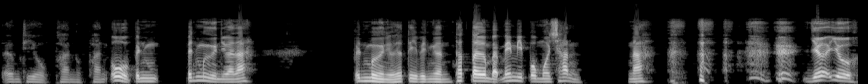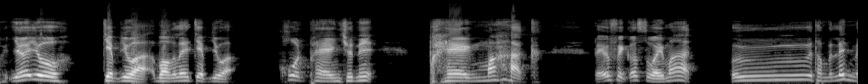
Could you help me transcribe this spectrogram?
เติมทีหกพันหกพันโอ้เป็นเป็นหมื่นอยู่นะ เป็นหมื่นอยู่ถ้าตีเป็นเงิน ถ้าเติมแบบไม่มีโปรโมชั่นนะ เยอะอยู่ เยอะอยู่ เจ็บอยู่อะบอกเลยเจ็บอยู่อะโคตรแพงชุดนี้ แพงมาก แต่เอฟเฟกก็สวยมากเออทำเป็นเล่นไป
